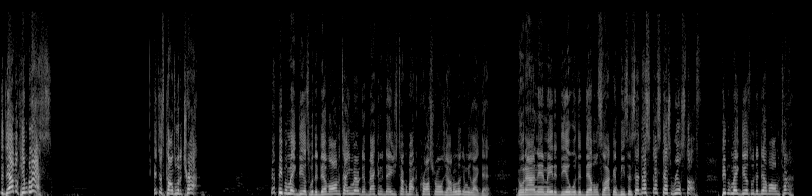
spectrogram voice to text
The devil can bless. It just comes with a trap. That people make deals with the devil all the time. You remember that back in the day, you talk about the crossroads. Y'all don't look at me like that. Go down there and made a deal with the devil so I can be successful. That's, that's, that's real stuff. People make deals with the devil all the time.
